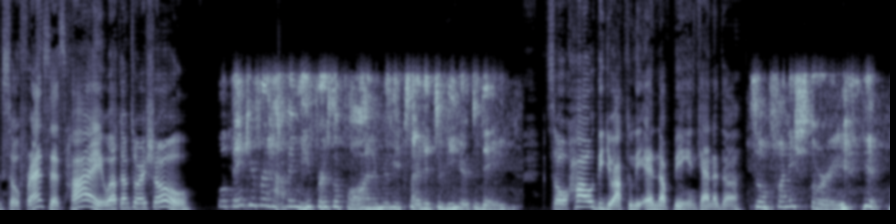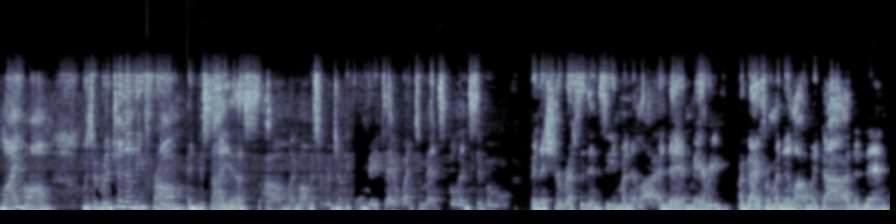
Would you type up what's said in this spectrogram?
So, Frances, hi, welcome to our show. Well, thank you for having me, first of all, and I'm really excited to be here today. So, how did you actually end up being in Canada? So, funny story. my mom, who's originally from in Visayas, um, my mom is originally from Leyte, went to med school in Cebu, finished her residency in Manila, and then married a guy from Manila, my dad, and then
